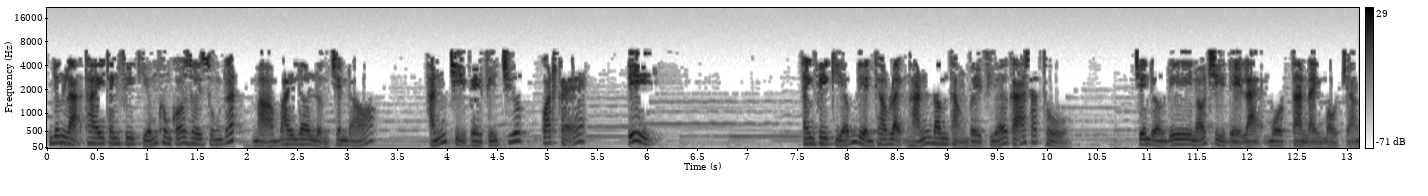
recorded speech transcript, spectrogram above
Nhưng lạ thay thanh phi kiếm không có rơi xuống đất mà bay lơ lửng trên đó. Hắn chỉ về phía trước, quát khẽ, đi! Thanh phi kiếm liền theo lệnh hắn đâm thẳng về phía gã sát thủ. Trên đường đi nó chỉ để lại một tàn ảnh màu trắng.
